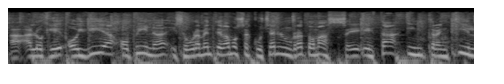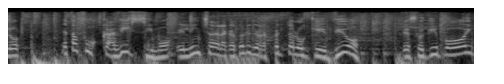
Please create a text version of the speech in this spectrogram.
a, lo que hoy día opina y seguramente vamos a escuchar en un rato más. Eh, está intranquilo, está ofuscadísimo el hincha de la Católica respecto a lo que vio de su equipo hoy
